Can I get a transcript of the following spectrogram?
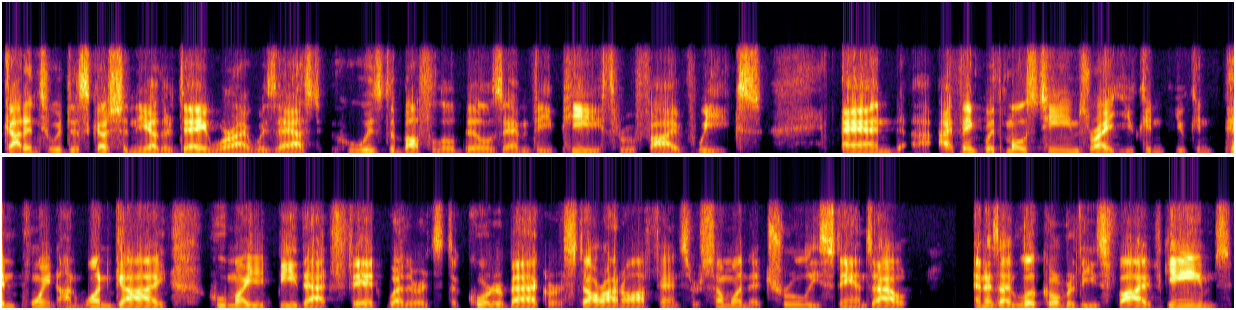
Got into a discussion the other day where I was asked, who is the Buffalo Bills MVP through five weeks? And I think with most teams, right, you can you can pinpoint on one guy who might be that fit, whether it's the quarterback or a star on offense or someone that truly stands out. And as I look over these five games,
